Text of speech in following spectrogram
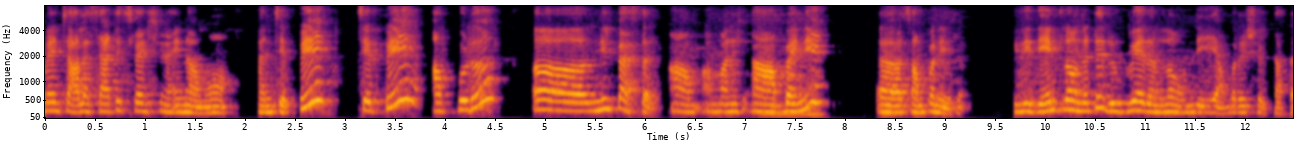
మేము చాలా సాటిస్ఫాక్షన్ అయినాము. అని చెప్పి చెప్పి అప్పుడు ఆ నిలిపేస్తారు ఆ మనిషి ఆ అబ్బాయిని చంపనీరు ఇది దేంట్లో ఉందంటే ఋగ్వేదంలో ఉంది ఈ అంబరీషుడి కథ.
